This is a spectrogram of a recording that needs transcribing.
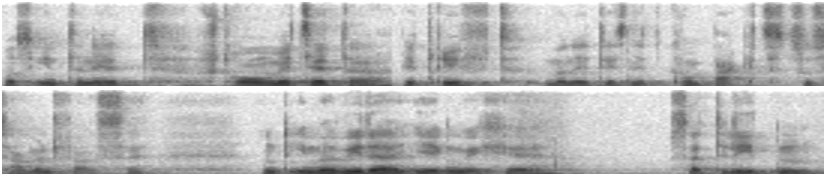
was Internet, Strom etc. betrifft, wenn ich das nicht kompakt zusammenfasse und immer wieder irgendwelche Satellitenbereiche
